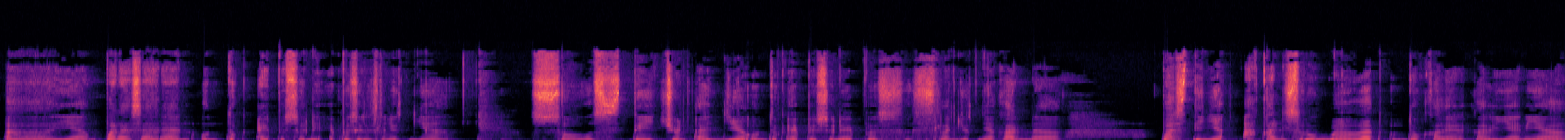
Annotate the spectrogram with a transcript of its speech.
uh, yang penasaran untuk episode-episode selanjutnya, so stay tune aja untuk episode-episode selanjutnya karena pastinya akan seru banget untuk kalian-kalian yang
